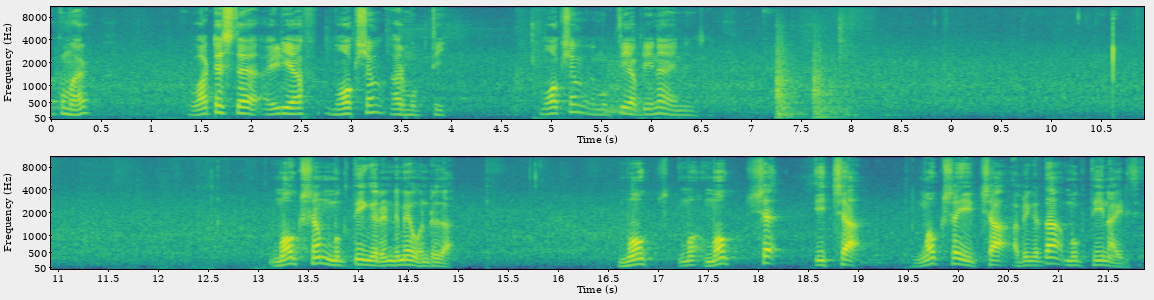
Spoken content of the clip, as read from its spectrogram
Kumar, what is the idea of மோக்ஷம் or முக்தி? மோக்ஷம் முக்தி அப்படின்னா என்ன? மோக்ஷம் முக்திங்க ரெண்டுமே ஒன்று தான் மோக்ஷ மோக்ஷ இச்சா மோக்ஷ இச்சா அப்படிங்கிறது தான் முக்தின்னு ஆயிடுச்சு.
